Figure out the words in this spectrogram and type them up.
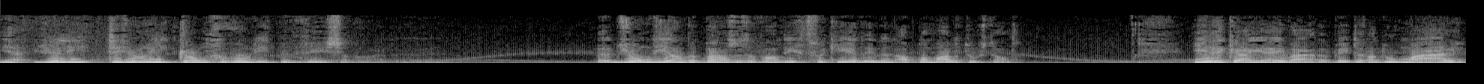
Ja, jullie theorie kan gewoon niet bewezen worden. Eh, John, die aan de basis ervan ligt, verkeerde in een abnormale toestand. Erika en jij waren er beter aan doen, maar...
